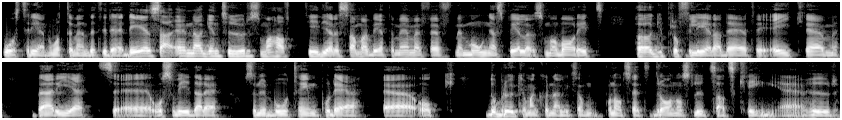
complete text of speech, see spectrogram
återigen återvänder till det. Det är en agentur som har haft tidigare samarbete med MFF med många spelare som har varit högprofilerade till Eikrem, Berget eh, och så vidare. Så nu Botheim på det. Eh, och då brukar man kunna liksom på något sätt dra någon slutsats kring eh, hur,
